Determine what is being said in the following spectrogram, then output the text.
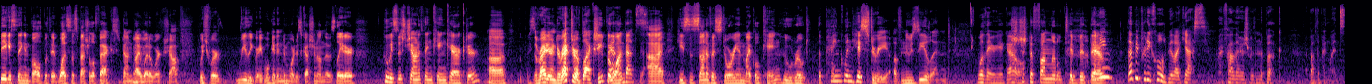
biggest thing involved with it, was the special effects done by Mhm. Weta Workshop, which were really great. We'll get into more discussion on those later. Who is this Jonathan King character? Uh, he's the writer and director of Black Sheep, for Yeah, one. that's- Uh, he's the son of historian Michael King, who wrote The Penguin History of New Zealand. Well, there you go. It's just a fun little tidbit there. I mean, that'd be pretty cool to be like, yes, my father has written the book about the penguins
